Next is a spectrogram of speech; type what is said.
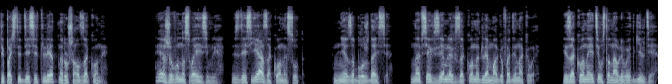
Ты почти 10 лет нарушал законы. Я живу на своей земле. Здесь я закон и суд. Не заблуждайся. На всех землях законы для магов одинаковы. И законы эти устанавливает гильдия.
